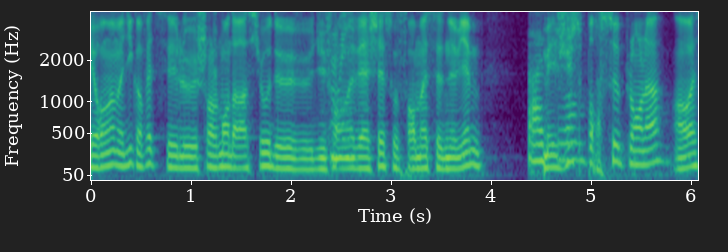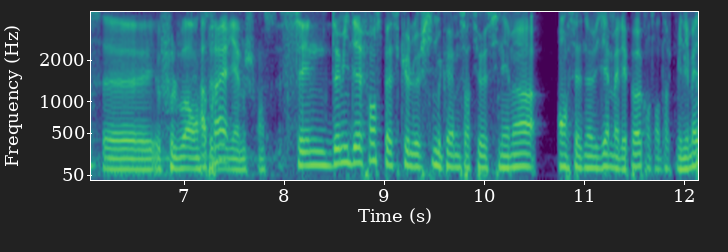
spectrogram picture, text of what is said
Et Romain m'a dit qu'en fait, c'est le changement de ratio de, du format Oui. VHS au format 16 neuvième. Mais juste pour ce plan-là, en vrai, c'est- il faut le voir en Après- 16 je pense. c'est une demi-défense parce que le film est quand même sorti au cinéma en 16 neuvième à l'époque en 35 mm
